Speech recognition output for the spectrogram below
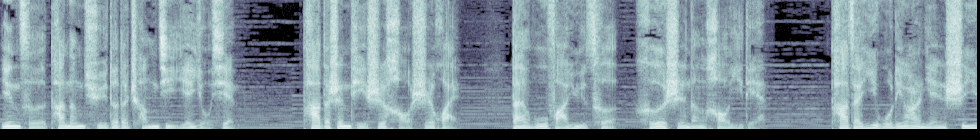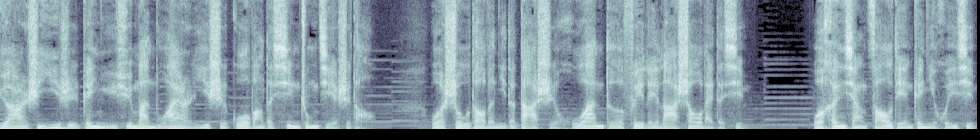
因此她能取得的成绩也有限。她的身体时好时坏，但无法预测何时能好一点。他在一五零二年十一月二十一日给女婿曼努埃尔一世国王的信中解释道：“我收到了你的大使胡安德费雷拉捎来的信，我很想早点给你回信，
